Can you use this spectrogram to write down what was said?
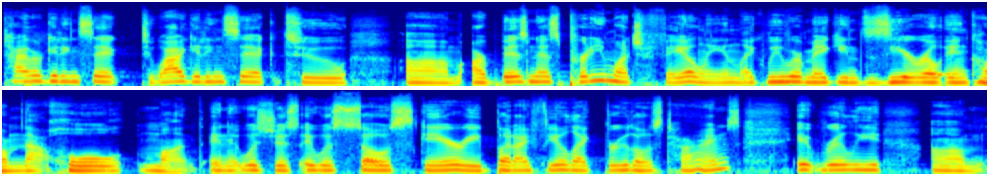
Tyler getting sick to I getting sick to um, our business pretty much failing. Like we were making zero income that whole month, and it was just it was so scary. But I feel like through those times, it really um,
